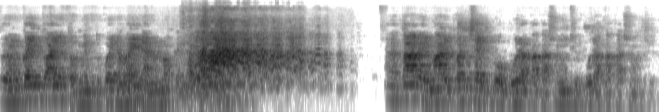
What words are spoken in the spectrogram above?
તો હું કઈ તો આવ્યો તો મેં તું કોઈને વૈણાનું ન કહે અને તારે મારી પંચાયત બહુ ભૂરા કાકા શું થયું, ભૂરા કાકા શું થયું?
